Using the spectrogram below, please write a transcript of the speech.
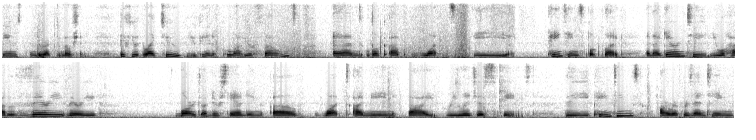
themes and direct emotion. If you'd like to, you can pull out your phones and look up what the paintings looked like, and I guarantee you will have a very, very large understanding of what I mean by religious themes. The paintings are representing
